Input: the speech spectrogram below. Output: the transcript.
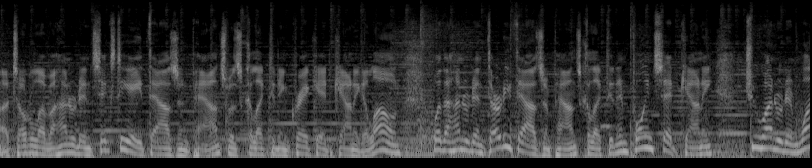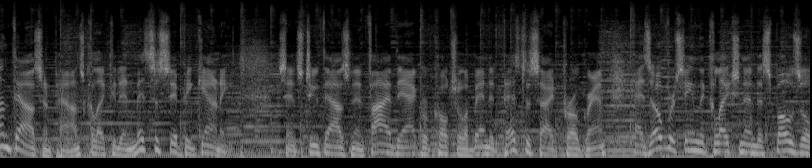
A total of 168,000 pounds was collected in Craighead County alone, with 130,000 pounds collected in Poinsett County, 201,000 pounds collected in Mississippi County. Since 2005, the Agricultural Abandoned Pesticide Program has overseen the collection and disposal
